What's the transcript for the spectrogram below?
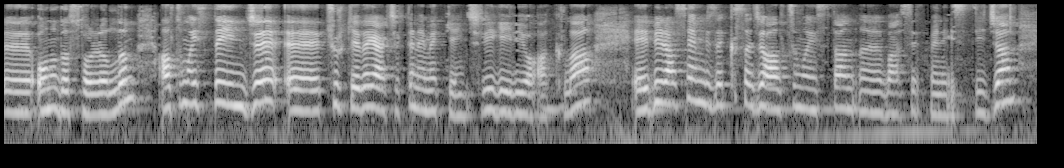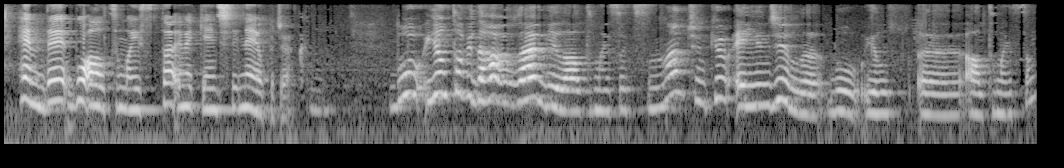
E, onu da soralım. 6 Mayıs deyince e, Türkiye'de gerçekten emek gençliği geliyor akla. E, biraz hem bize kısaca 6 Mayıs'tan e, bahsetmeni isteyeceğim. Hem de bu 6 Mayıs'ta emek gençliği ne yapacak? Bu yıl tabii daha özel bir yıl 6 Mayıs açısından. Çünkü 50. yılı bu yıl 6 Mayıs'ın.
